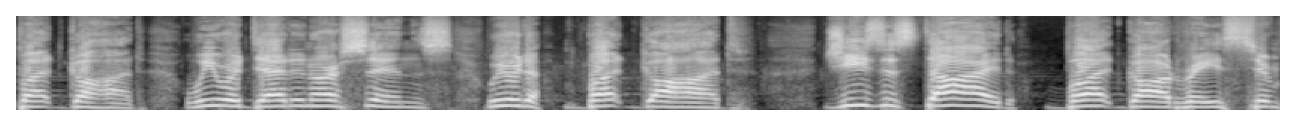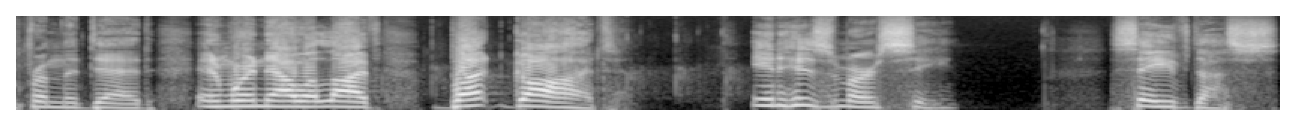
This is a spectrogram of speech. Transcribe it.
but God. We were dead in our sins. We were but God. Jesus died, but God raised him from the dead, and we're now alive. But God, in his mercy, saved us.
